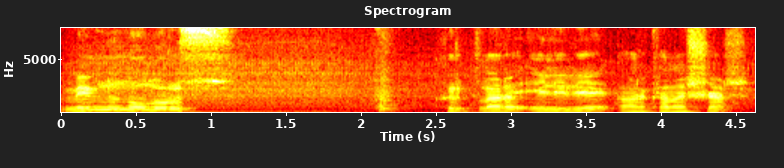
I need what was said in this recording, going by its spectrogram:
memnun oluruz. Kırkları elili arkadaşlar.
